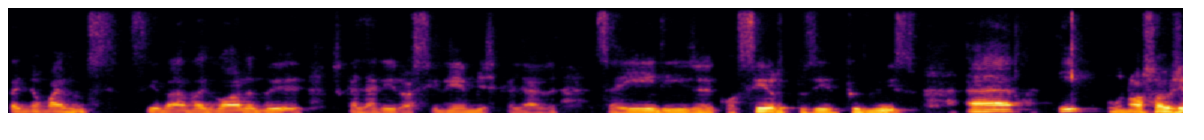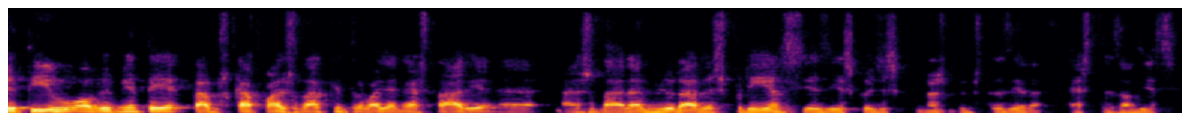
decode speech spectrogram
tenham mais necessidade agora de, se calhar, ir ao cinema, se calhar sair, ir a concertos e tudo isso. Uh, e o nosso objetivo, obviamente, é estarmos cá para ajudar quem trabalha nesta área a, a ajudar a melhorar as experiências e as coisas que nós podemos trazer a estas audiências.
